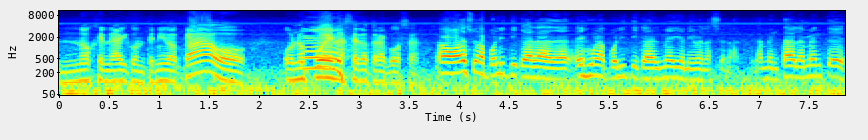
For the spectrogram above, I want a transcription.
no generar contenido acá o, no eh, pueden hacer otra cosa? No, es una política es una política del medio a nivel nacional. Lamentablemente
